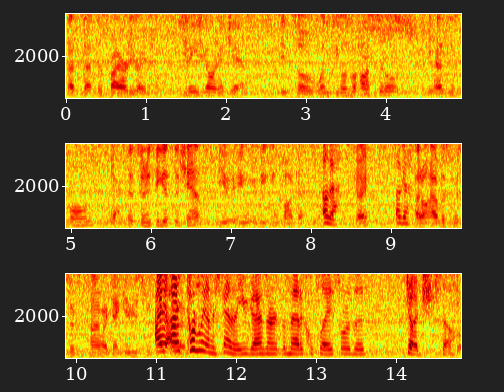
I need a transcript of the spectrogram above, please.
that's that's a priority right now. So He's- he's going to jail. he- so once he goes to the hospital, is- he has his phone. Yeah. As soon as he gets the chance, he, he, he can contact you. Okay. Okay. Okay. I don't have a specific time. I can't give you specific. I, time. I totally understand that you guys aren't the medical place or the judge, so. so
